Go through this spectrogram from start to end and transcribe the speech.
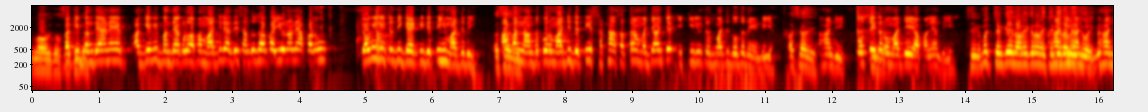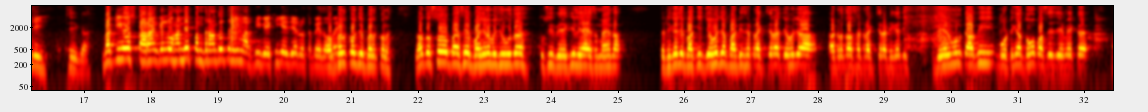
ਲਓ ਜੀ ਦੋਸਤੋ ਬਾਕੀ ਬੰਦਿਆਂ ਨੇ ਅੱਗੇ ਵੀ ਬੰਦਿਆਂ ਕੋਲੋਂ ਆਪਾਂ ਮੱਝ ਲਿਆਂਦੇ। ਸੰਧੂ ਸਾਹਿਬ ਭਾਜੀ ਉਹਨਾਂ ਨੇ ਆਪਾਂ ਨੂੰ 24 ਲੀਟਰ ਦੀ ਗਾਰੰਟੀ ਦਿੱਤੀ ਸੀ ਮੱਝ ਦੀ। ਆਪਾਂ ਆਨੰਦਪੁਰ ਮੱਝ ਦਿੱਤੀ 60 17 ਮੱਝਾਂ ਚ 21 ਲੀਟਰ ਮੱਝ ਦੁੱਧ ਦੇਣ ਦੀ ਆ। ਅੱਛਾ ਜੀ। ਹਾਂਜੀ ਉਸੇ ਘਰੋਂ ਮੱਝ ਇਹ ਆਪਾਂ ਲਿਆਂਦੀ ਆ। ਠੀਕ ਮੈਂ ਚੰਗੇ ਲਾਣੇ ਘਰਾਣੇ ਚੰਗੇ ਰਵੇ ਜੋ ਆਈ ਹਾਂਜੀ। ਠੀਕ ਆ। ਬਾਕੀ ਉਹ 17 ਕਿਲੋ ਹਾਂਦੇ 15 ਤੋਂ ਤਾਂ ਨਹੀਂ ਮਰਦੀ ਵੇਖੀਏ ਜੇ ਰੁਤਬੇ ਦੋਵੇ ਬਿਲਕੁਲ ਜੀ ਬਿਲਕੁਲ। ਲਓ ਦੋਸਤੋ ਵੈਸੇ ਵਜਨ ਵਜੂਦ ਤੁਸੀਂ ਵੇਖ ਹੀ ਲਿਆ ਇਸ ਮੈਂ ਦਾ। ਤੇ ਠੀਕ ਹੈ ਜੀ ਬਾਕੀ ਜਿਹੋ ਜਿਹਾ ਬਾਡੀ ਸਟਰਕਚਰ ਆ ਜਿਹੋ ਜਿਹਾ ਆਰਡਰ ਦਾ ਸਟਰਕਚਰ ਆ ਠੀਕ ਹੈ ਜੀ। ਵੇਨ ਮੂਨ ਕਾਫੀ ਮੋਟੀਆਂ ਦੋ ਪਾਸੇ ਜਿਵੇਂ ਇੱਕ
